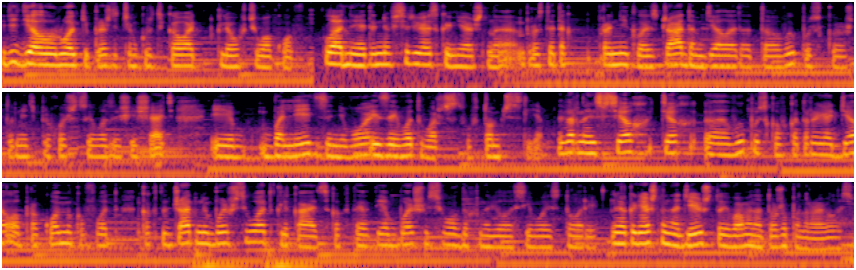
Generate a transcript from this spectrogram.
Иди делай уроки, прежде чем критиковать клевых чуваков. Ладно, это не всерьез, конечно. Просто я так прониклась Джадом, делая этот э, выпуск, что мне теперь хочется его защищать и болеть за него и за его творчество в том числе. Наверное, из всех тех э, выпусков, которые я делала про комиков, вот как-то Джад мне больше всего откликается, как-то я больше всего вдохновилась его историей. Но я, конечно, надеюсь, что и вам она тоже понравилась.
